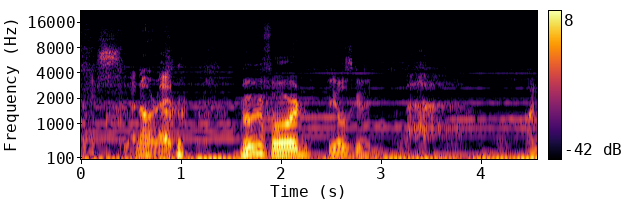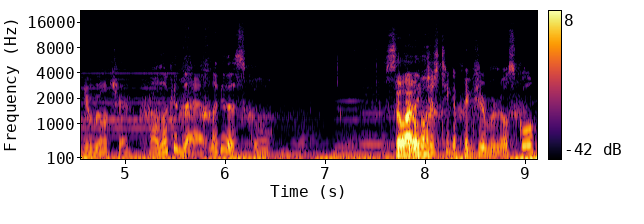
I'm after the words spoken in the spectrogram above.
nice. Yeah, I know, right? Moving forward feels good. on your wheelchair. Oh, look at that. Look at this school. So Did I they just take a picture of a real school?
